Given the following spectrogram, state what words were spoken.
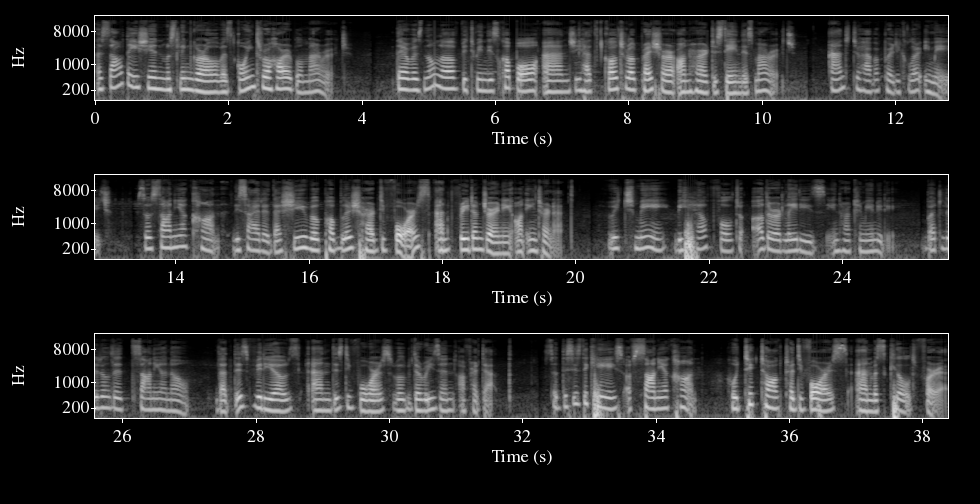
A South Asian Muslim girl was going through a horrible marriage. There was no love between this couple, and she had cultural pressure on her to stay in this marriage and to have a particular image. So Sania Khan decided that she will publish her divorce and freedom journey on internet, which may be helpful to other ladies in her community. But little did Sania know that these videos and this divorce will be the reason of her death. So this is the case of Sania Khan, who TikToked her divorce and was killed for it.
